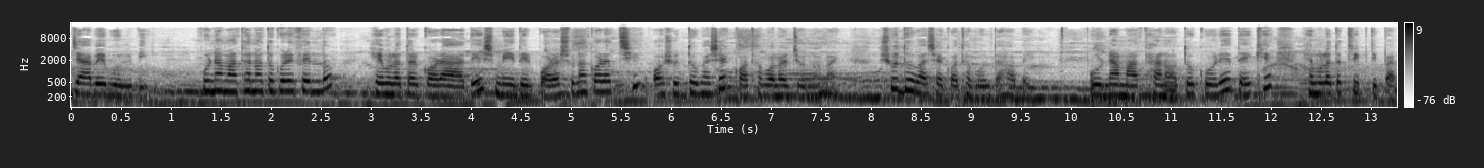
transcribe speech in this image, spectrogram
যাবে বলবি। পূর্ণা মাথা নত করে ফেলল। হেমলতার করা আদেশ মেয়েদের পড়াশোনা করাচ্ছি, অশুদ্ধ ভাষায় কথা বলার জন্য নয়, শুদ্ধ ভাষায় কথা বলতে হবে। পূর্ণা মাথা নত করে দেখে হেমলতা তৃপ্তি পান।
